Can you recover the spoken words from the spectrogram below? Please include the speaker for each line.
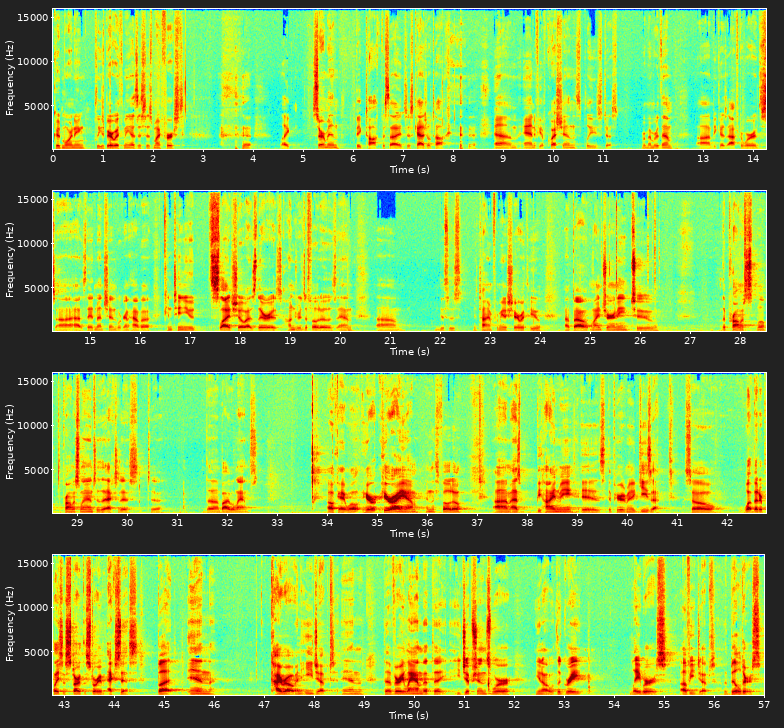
Speaker 1: Good morning. Please bear with me as this is my first like sermon, big talk besides just casual talk. um, and if you have questions, please just remember them uh, because afterwards, uh, as they had mentioned, we're going to have a continued slideshow as there is hundreds of photos and um, this is a time for me to share with you about my journey to the promised, well, the promised land to the Exodus, to the Bible lands. Okay, well, here, here I am in this photo, um, as behind me is the Pyramid of Giza. So, what better place to start the story of Exodus but in Cairo, in Egypt, in the very land that the Egyptians were, you know, the great laborers of Egypt, the builders.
